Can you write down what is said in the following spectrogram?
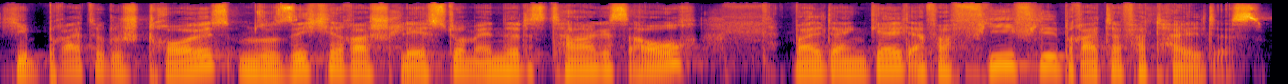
je breiter du streust, umso sicherer schläfst du am Ende des Tages auch, weil dein Geld einfach viel, viel breiter verteilt ist.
